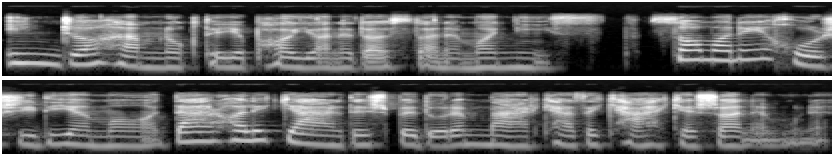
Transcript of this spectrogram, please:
اینجا هم نقطه پایان داستان ما نیست. سامانه خورشیدی ما در حال گردش به دور مرکز کهکشانمونه.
